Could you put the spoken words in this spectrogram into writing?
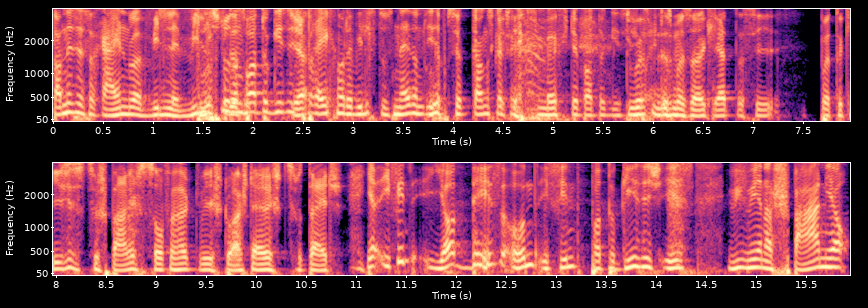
Dann ist es rein nur Wille. Willst du mir dann das- Portugiesisch Ja. sprechen oder willst du es nicht? Und ich habe gesagt, ganz klar gesagt, ich möchte Portugiesisch Du hast mir sprechen. das mal so erklärt, dass sie Portugiesisch zu Spanisch so verhält wie Storsteirisch zu Deutsch. Ja, ich finde, ja, das und ich finde, Portugiesisch ist, wie wenn ein Spanier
